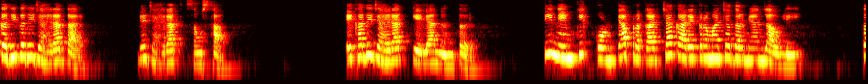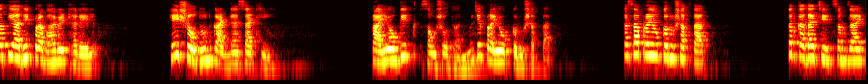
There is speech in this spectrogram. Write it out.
कधी कधी जाहिरातदार म्हणजे जाहिरात संस्था एखादी जाहिरात केल्यानंतर ती नेमकी कोणत्या प्रकारच्या कार्यक्रमाच्या दरम्यान लावली तर ती अधिक प्रभावी ठरेल हे शोधून काढण्यासाठी प्रायोगिक संशोधन म्हणजे प्रयोग करू शकतात. कसा प्रयोग करू शकतात? तर कदाचित समजा एक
